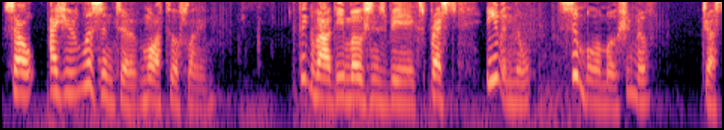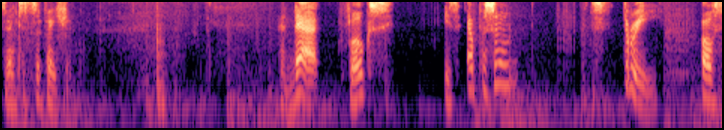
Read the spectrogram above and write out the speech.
So, as you listen to Moth to a Flame, think about the emotions being expressed, even the simple emotion of just anticipation. And that, folks, is episode three of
